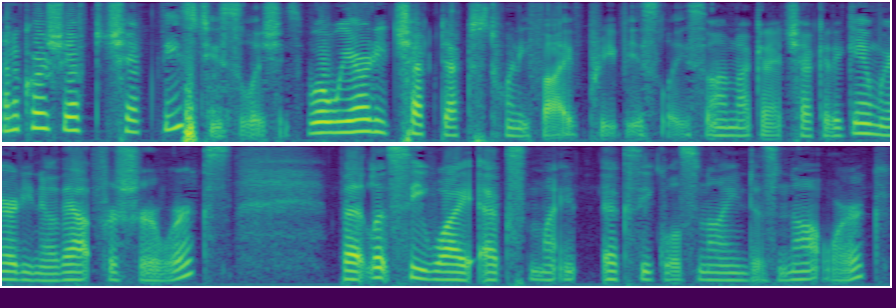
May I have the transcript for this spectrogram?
And of course, you have to check these two solutions. Well, we already checked x25 previously, so I'm not going to check it again. We already know that for sure works. But let's see why x, x equals 9 does not work.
